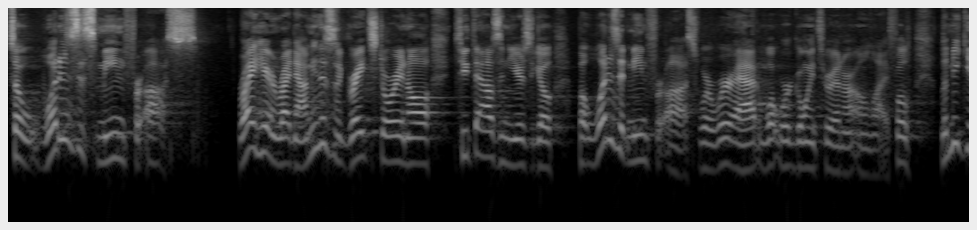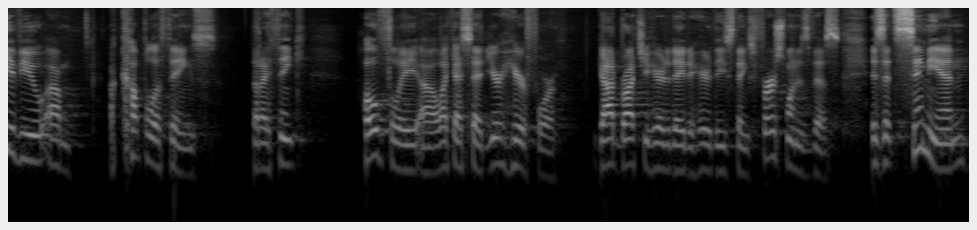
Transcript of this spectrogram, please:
So, what does this mean for us? Right here and right now. I mean, this is a great story and all 2,000 years ago, but what does it mean for us, where we're at, and what we're going through in our own life? Well, let me give you um, a couple of things that I think, hopefully, uh, like I said, you're here for. God brought you here today to hear these things. First one is this is that Simeon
